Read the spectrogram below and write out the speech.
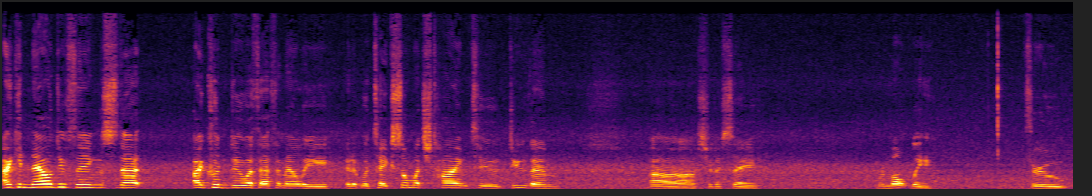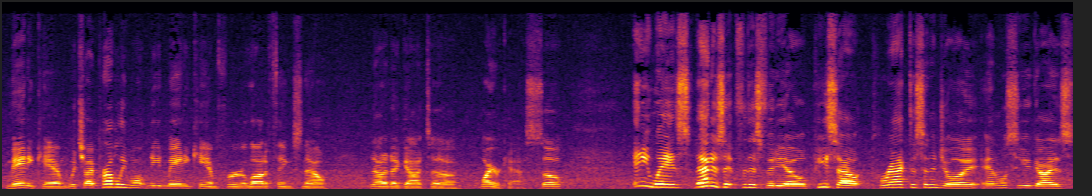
I can now do things that I couldn't do with FMLE, and it would take so much time to do them, uh, should I say, remotely through ManyCam, which I probably won't need ManyCam for a lot of things now, now that I got uh, Wirecast. So, anyways, that is it for this video. Peace out, practice and enjoy, and we'll see you guys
